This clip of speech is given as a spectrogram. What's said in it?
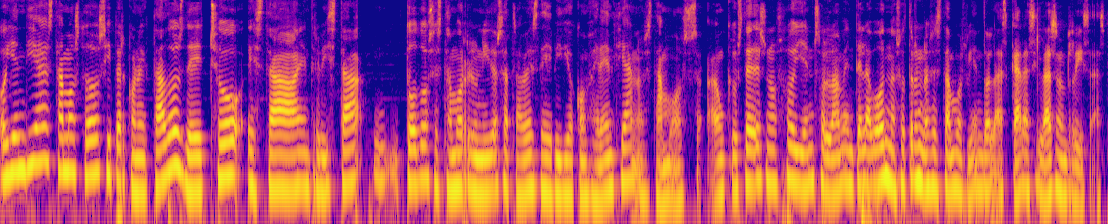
Hoy en día estamos todos hiperconectados. De hecho, esta entrevista todos estamos reunidos a través de videoconferencia. Nos estamos, aunque ustedes nos oyen solamente la voz, nosotros nos estamos viendo las caras y las sonrisas.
